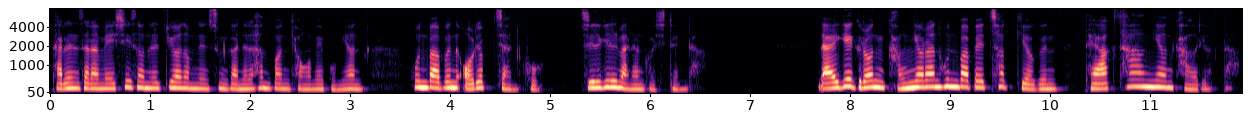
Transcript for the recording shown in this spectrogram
다른 사람의 시선을 뛰어넘는 순간을 한번 경험해 보면 혼밥은 어렵지 않고 즐길 만한 것이 된다. 나에게 그런 강렬한 혼밥의 첫 기억은 대학 4학년 가을이었다.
